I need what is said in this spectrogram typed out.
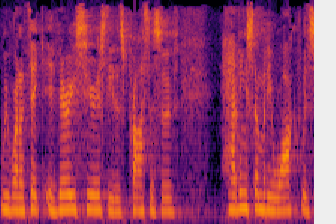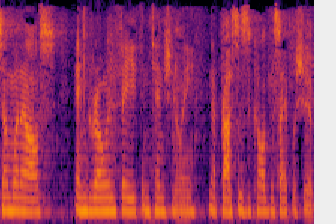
we want to take it very seriously this process of having somebody walk with someone else and grow in faith intentionally. That process is called discipleship.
